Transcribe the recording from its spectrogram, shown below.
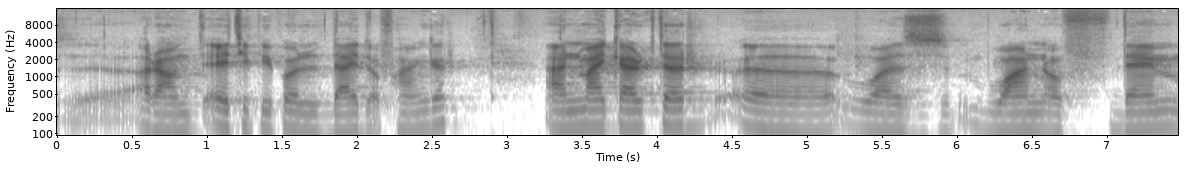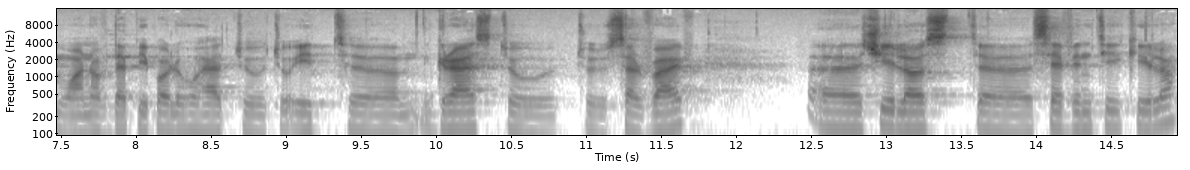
uh, around 80 people died of hunger. And my character was one of them, one of the people who had to, to eat um, grass to, to survive. She lost uh, 70 kilo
